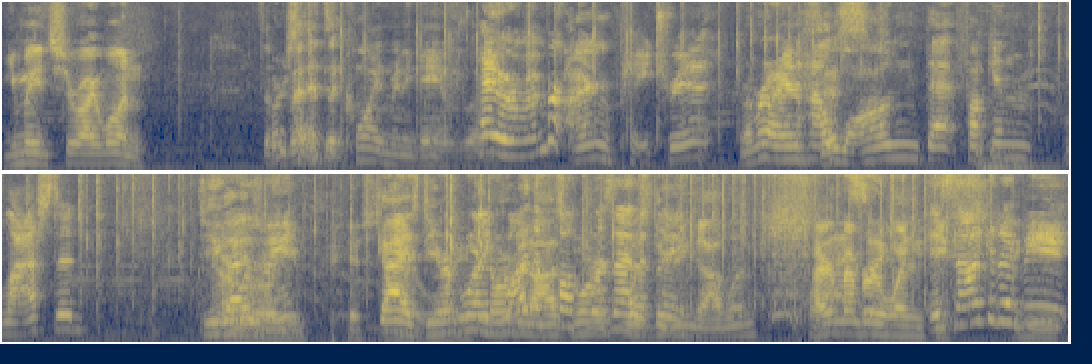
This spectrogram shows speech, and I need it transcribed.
You made sure I won. It's a, course I it's a did. coin mini game. So. Hey, remember Iron Patriot Remember Iron and how Fist? long that fucking lasted? Do you I guys remember you pissed Guys, do you remember when Like, why Norman the fuck Osborn was that a the thing? Green Goblin? I remember when he, It's not gonna he be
